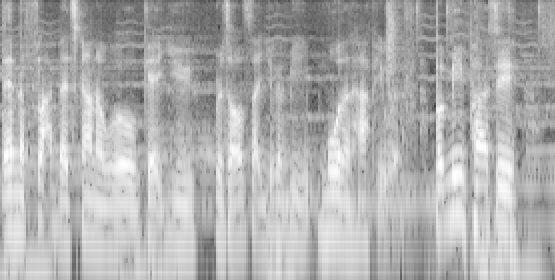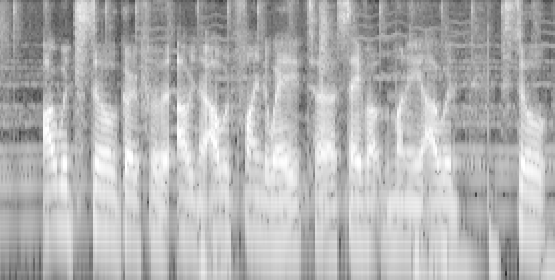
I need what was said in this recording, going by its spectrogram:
then a flatbed scanner will get you results that you're going to be more than happy with. But me personally, I would still go for the, I, you know, I would find a way to save up the money. I would still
